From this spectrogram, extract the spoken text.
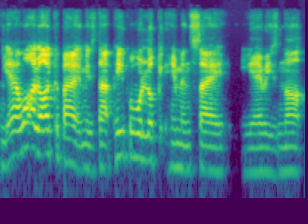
Yeah, what I like about him is that people will look at him and say, "Yeah, he's not,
